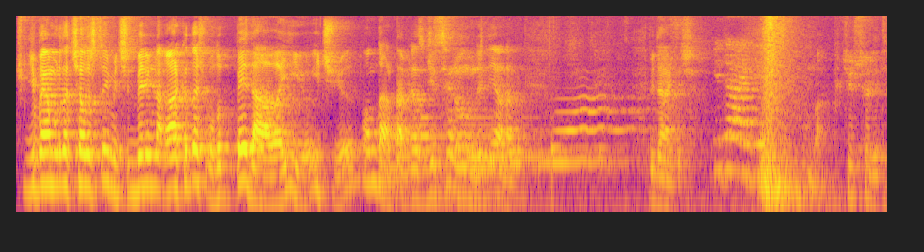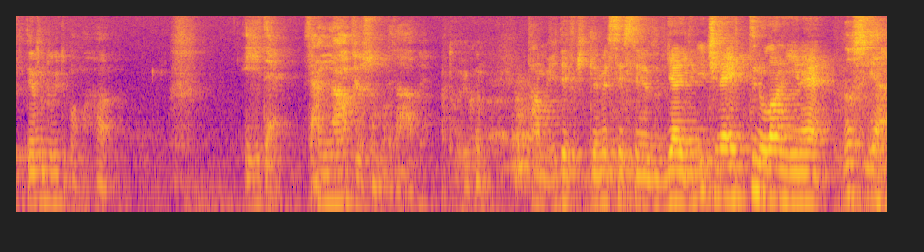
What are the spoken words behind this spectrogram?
Çünkü ben burada çalıştığım için benimle arkadaş olup bedava yiyor, içiyor. Ondan. Ha, biraz girsene oğlum dedi ya adam. Bir daha gir. Bir daha gir. Bak bütün söylediklerini duydum ama ha. İyi de sen ne yapıyorsun burada abi? Toygun tam hedef kitleme sesleniyordun. Geldin içine ettin ulan yine. Nasıl yani?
